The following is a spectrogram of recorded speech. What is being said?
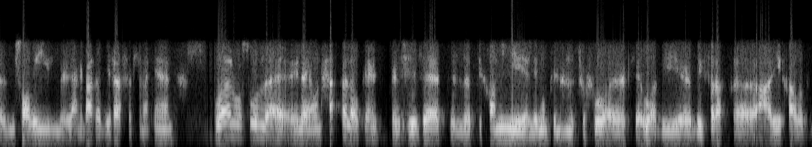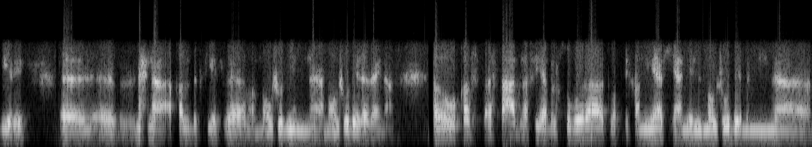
المصابين يعني بعد دراسة المكان. والوصول إليهم حتى لو كانت التجهيزات التقنية اللي ممكن أن تشوفوها تلاقوها بفرق عريقة وكبيرة آه، نحن أقل بكثير موجودين موجودة لدينا. وقد استعدنا فيها بالخبرات والتقنيات يعني الموجودة من آه،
